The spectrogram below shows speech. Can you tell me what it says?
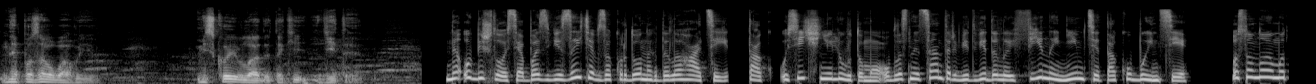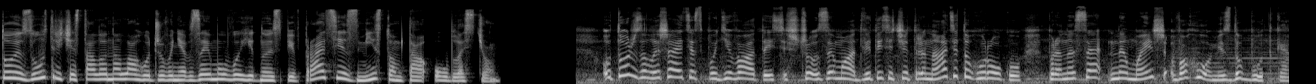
Не поза увагою міської влади такі діти. Не обійшлося без візитів закордонних делегацій. Так, у січні-лютому обласний центр відвідали фіни, німці та кубинці. Основною метою зустрічі стало налагоджування взаємовигідної співпраці з містом та областю. Отож, залишається сподіватись, що зима 2013 року принесе не менш вагомі здобутки.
